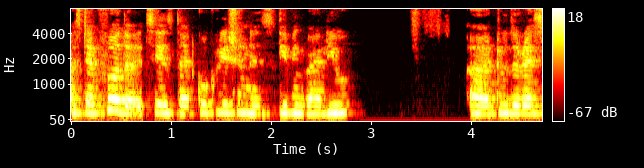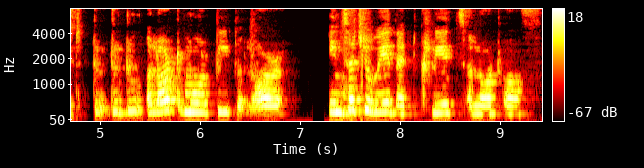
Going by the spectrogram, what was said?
a step further. It says that co-creation is giving value uh, to the rest, to, to, to a lot more people, or in such a way that creates a lot of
